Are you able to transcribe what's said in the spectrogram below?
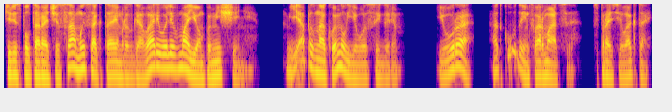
Через полтора часа мы с Актаем разговаривали в моем помещении. Я познакомил его с Игорем. «Юра, откуда информация?» — спросил Актай.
